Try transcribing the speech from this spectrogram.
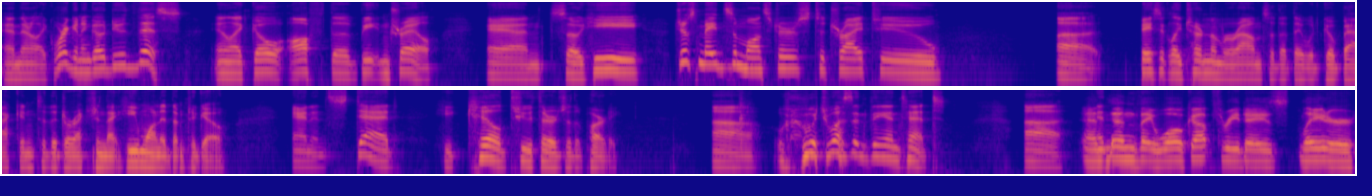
and they're like, "We're going to go do this." And like go off the beaten trail. And so he just made some monsters to try to uh basically turn them around so that they would go back into the direction that he wanted them to go. And instead, he killed two thirds of the party uh, which wasn't the intent. Uh, And, And- then they woke up three days later,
